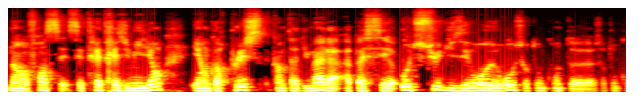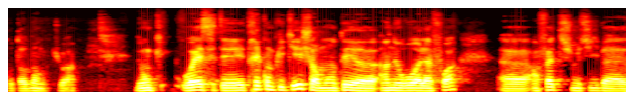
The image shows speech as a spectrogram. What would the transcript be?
Non, en France c'est très très humiliant et encore plus quand t'as du mal à, à passer au-dessus du zéro euro sur ton compte euh, sur ton compte en banque, tu vois. Donc, ouais, c'était très compliqué. Je suis remonté euh, un euro à la fois. Euh, en fait, je me suis dit, bah,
